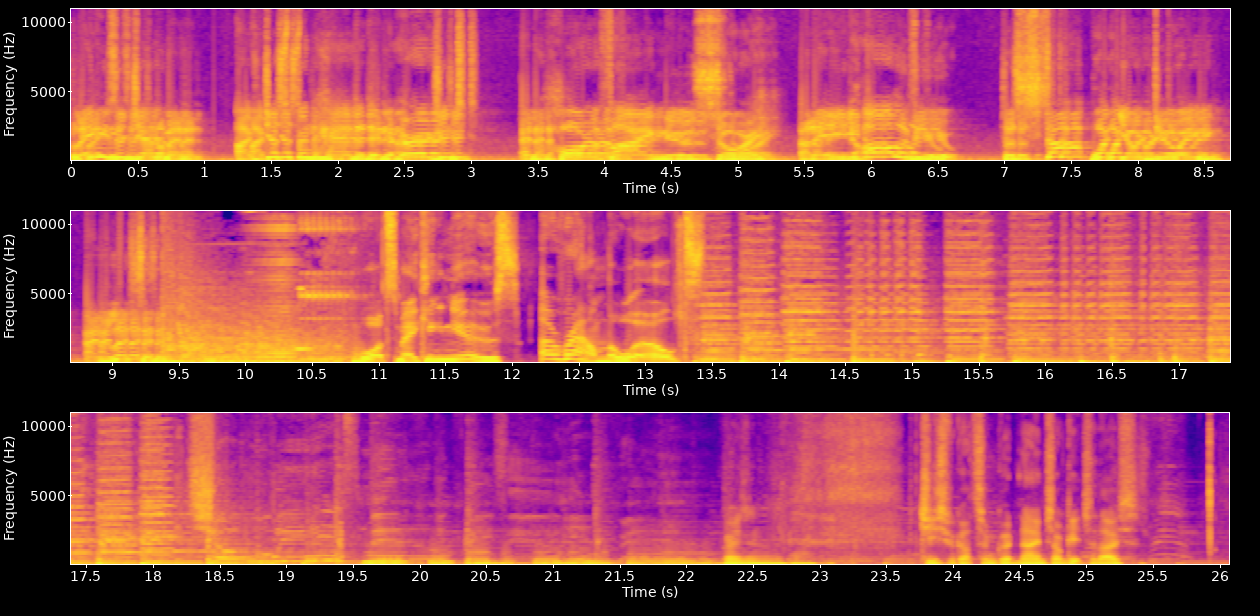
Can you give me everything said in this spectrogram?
Ladies and gentlemen, I've just been handed an urgent and horrifying news story, and I need all of you to stop what you're doing and listen. What's making news around the world? Geez, we've got some good names. I'll get to those.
